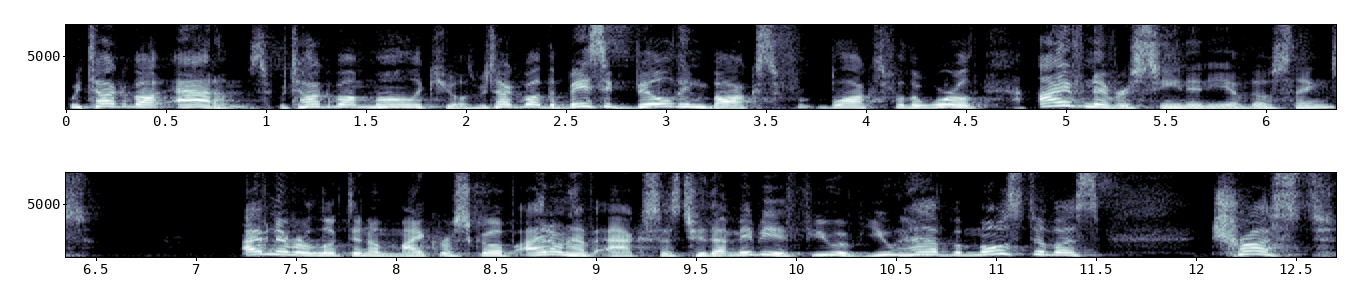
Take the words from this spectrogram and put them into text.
we talk about atoms, we talk about molecules, we talk about the basic building blocks, blocks for the world. I've never seen any of those things. I've never looked in a microscope. I don't have access to that. Maybe a few of you have, but most of us trust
